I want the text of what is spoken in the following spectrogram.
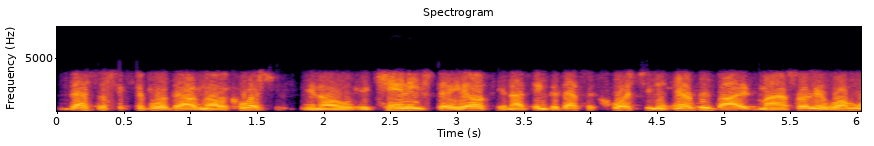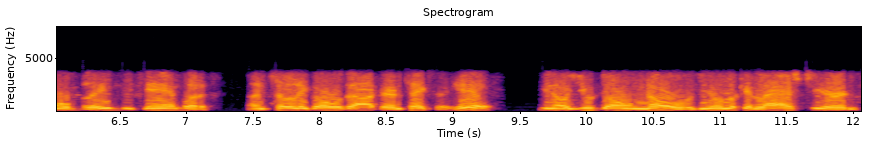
that's a sixty-four thousand dollar question. You know, it can he stay healthy? And I think that that's a question in everybody's mind. Certainly, Romo believes he can, but until he goes out there and takes a hit, you know, you don't know. You know, look at last year, and,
